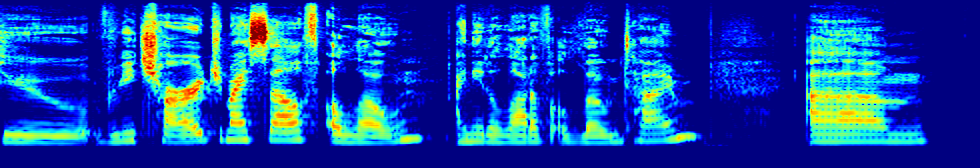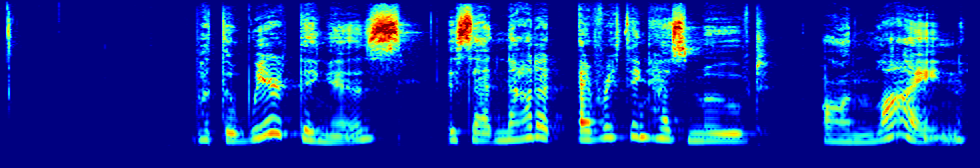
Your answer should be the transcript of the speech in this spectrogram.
to recharge myself alone. I need a lot of alone time. Um, but the weird thing is, is that now that everything has moved online,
